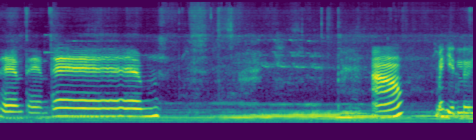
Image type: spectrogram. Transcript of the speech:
แถมแถมแถมเอาไม่เห็นเลย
